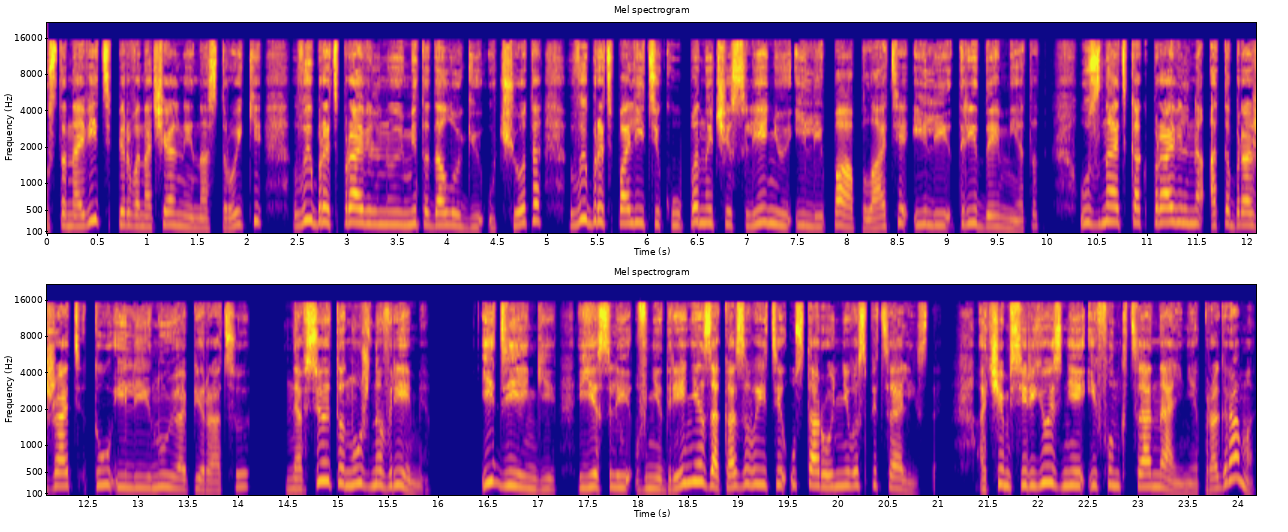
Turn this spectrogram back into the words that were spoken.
установить первоначальные настройки, выбрать правильную методологию учета, выбрать политику по начислению или по оплате или 3D-метод, узнать, как правильно отображать ту или иную операцию. На все это нужно время. И деньги, если внедрение заказываете у стороннего специалиста. А чем серьезнее и функциональнее программа,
